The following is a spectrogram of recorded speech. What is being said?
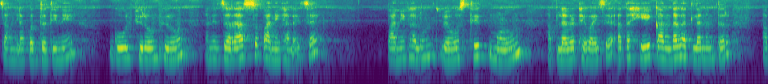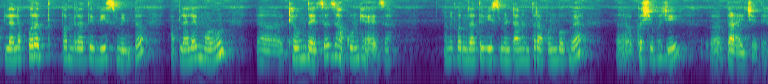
चांगल्या पद्धतीने. गोल फिरवून फिरवून आणि जरासं पाणी घालायचं आहे पाणी घालून व्यवस्थित मळून आपल्याला ठेवायचं आहे आता हे कांदा घातल्यानंतर आपल्याला परत पंधरा ते वीस मिनटं आपल्याला मळून ठेवून द्यायचं झाकून ठेवायचं. आणि पंधरा ते वीस मिनटानंतर आपण बघूया कशी भजी तळायचे ते.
